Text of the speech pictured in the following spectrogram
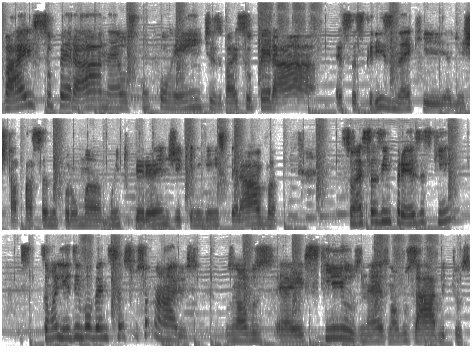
vai superar né, os concorrentes, vai superar essas crises né, que a gente está passando por uma muito grande que ninguém esperava, são essas empresas que estão ali desenvolvendo seus funcionários, os novos é, skills, né, os novos hábitos.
